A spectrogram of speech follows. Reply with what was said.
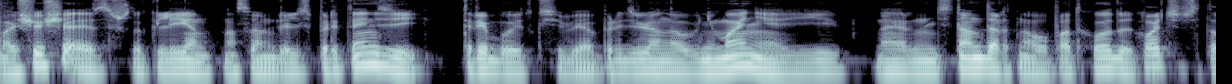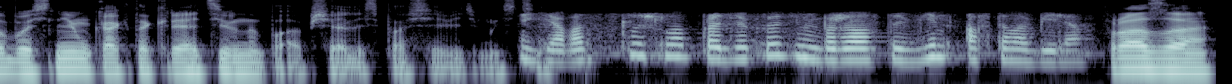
Ощущается, что клиент, на самом деле, с претензией требует к себе определенного внимания и, наверное, нестандартного подхода. Хочет, чтобы с ним как-то креативно пообщались, по всей видимости. Я вас услышала. Продиктуйте мне, пожалуйста, ВИН автомобиля. Фраза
